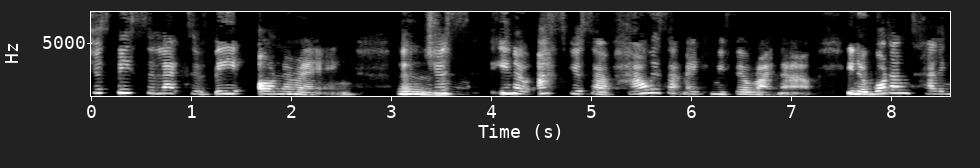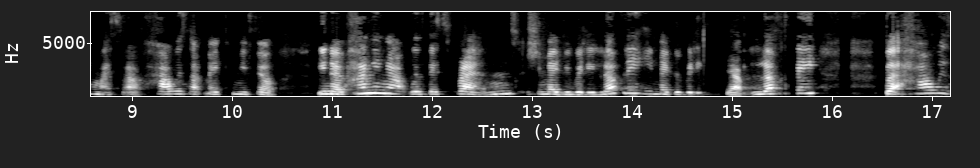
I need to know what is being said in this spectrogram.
just be selective, be honoring, and Mm. just you know, ask yourself, how is that making me feel right now? You know, what I'm telling myself, how is that making me feel? You know, hanging out with this friend, she may be really lovely, he may be really Yep. lovely, but how is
